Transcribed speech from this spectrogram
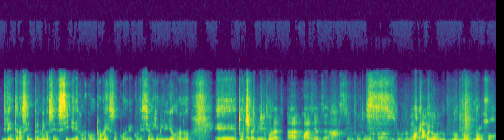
diventerà sempre meno sensibile come compromesso con le connessioni che migliorano. E tu accetti questo compromesso. addirittura a- quasi azzerarsi in futuro, però insomma non è Vabbè, quello no- no- non lo so,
